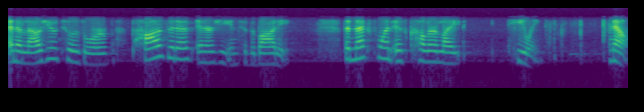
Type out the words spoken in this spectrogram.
and allows you to absorb positive energy into the body. The next one is color light healing. Now,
